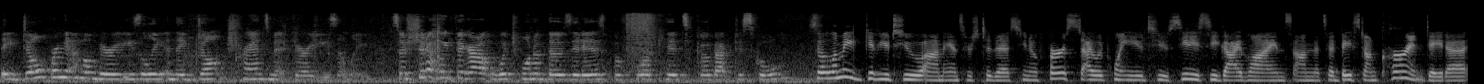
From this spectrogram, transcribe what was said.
they don't bring it home very easily and they don't transmit very easily. So, shouldn't we figure out which one of those it is before kids go back to school? So let me give you two um, answers to this. You know, first, I would point you to CDC guidelines um, that said, based on current data,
